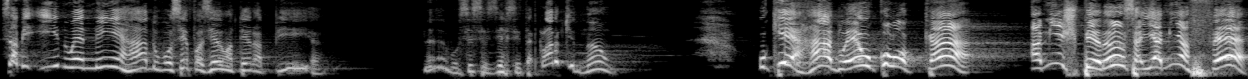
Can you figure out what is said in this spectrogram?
Sabe, e não é nem errado você fazer uma terapia, né, você se exercitar, claro que não. O que é errado é eu colocar a minha esperança e a minha fé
